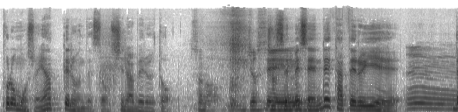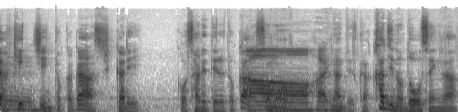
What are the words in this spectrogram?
プロモーションやってるんですよ調べると。その女性目線で建てる家。うん。だからキッチンとかがしっかりこうされてるとかその、はい。なんですか家事の動線が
